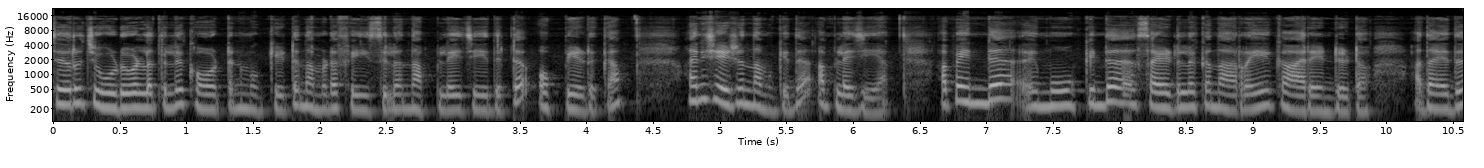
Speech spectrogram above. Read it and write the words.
ചെറു ചൂടുവെള്ളത്തിൽ കോട്ടൺ മുക്കിയിട്ട് നമ്മുടെ ഫേസിലൊന്ന് അപ്ലൈ ചെയ്തിട്ട് ഒപ്പിയെടുക്കാം. അതിനുശേഷം നമുക്കിത് അപ്ലൈ ചെയ്യാം. അപ്പോൾ എന്റെ മൂക്കിന്റെ സൈഡിലൊക്കെ നിറയെ കാരയുണ്ട് കേട്ടോ അതായത്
